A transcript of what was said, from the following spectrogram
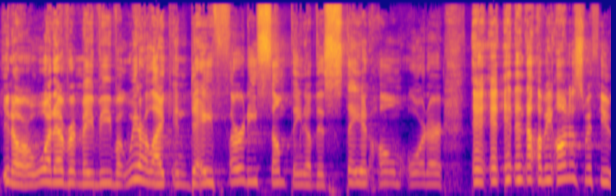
you know, or whatever it may be, but we are like in day 30 something of this stay at home order. And, and, and I'll be honest with you,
